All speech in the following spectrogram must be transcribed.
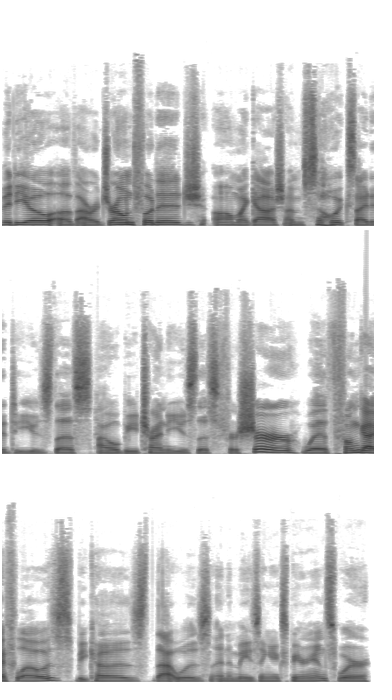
video of our drone footage. Oh my gosh, I'm so excited to use this. I will be trying to use this for sure with Fungi Flows because that was an amazing experience where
